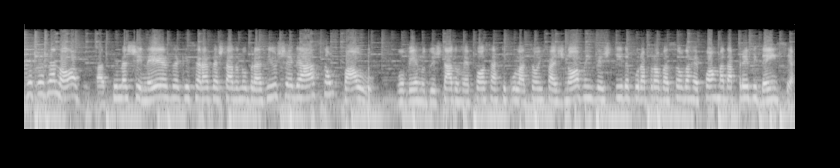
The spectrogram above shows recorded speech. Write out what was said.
Covid-19, vacina chinesa que será testada no Brasil chega a São Paulo. Governo do Estado reforça a articulação e faz nova investida por aprovação da reforma da Previdência.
